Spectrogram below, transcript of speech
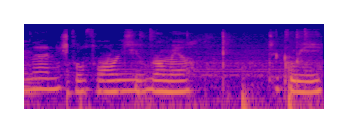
And then, so sorry to romantically.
